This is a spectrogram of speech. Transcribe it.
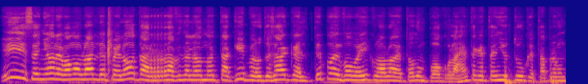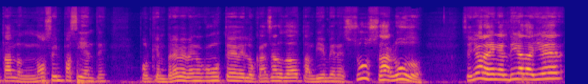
Y señores, vamos a hablar de pelota. Rafi de León no está aquí, pero usted sabe que el tipo de infovehículo habla de todo un poco. La gente que está en YouTube, que está preguntando, no se impaciente, porque en breve vengo con ustedes y los que han saludado también viene su saludo. Señores, en el día de ayer,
